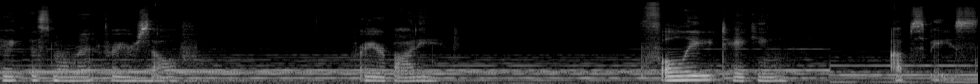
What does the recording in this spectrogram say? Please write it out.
Take this moment for yourself for your body, fully taking up space.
